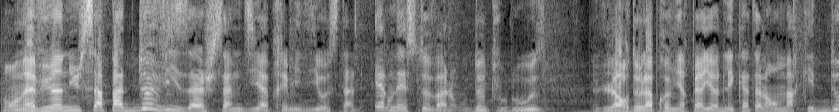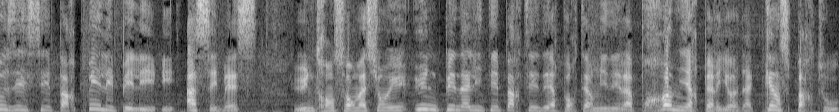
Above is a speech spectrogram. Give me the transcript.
On a vu un USAP à deux visages samedi après-midi au stade Ernest Vallon de Toulouse. Lors de la première période, les Catalans ont marqué deux essais par Pélé Pélé et Acebes. Une transformation et une pénalité par Tédère pour terminer la première période à 15 partout.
